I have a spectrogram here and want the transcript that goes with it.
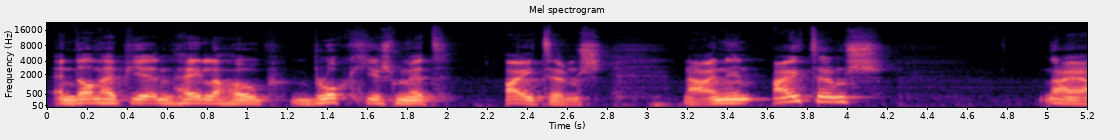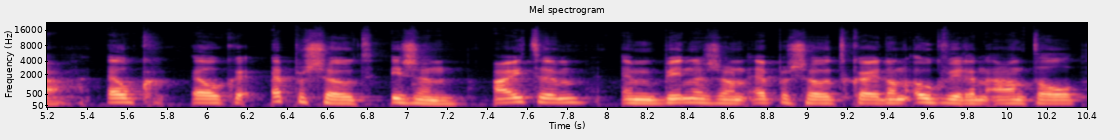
En dan heb je een hele hoop blokjes met items. Nou, en in items, nou ja, elk, elke episode is een item. En binnen zo'n episode kan je dan ook weer een aantal,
